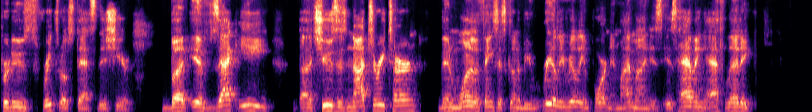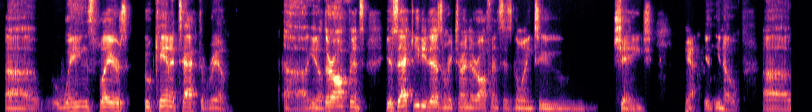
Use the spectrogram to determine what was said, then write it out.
purdue's free throw stats this year. But if zach e uh, chooses not to return then one of the things that's going to be really, really important in my mind is is having athletic uh, wings players who can attack the rim. Uh, you know, their offense. If Zach Edey doesn't return, their offense is going to change. Yeah, you, you know. Uh,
